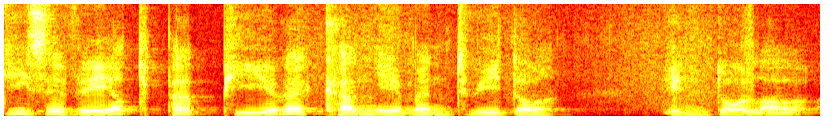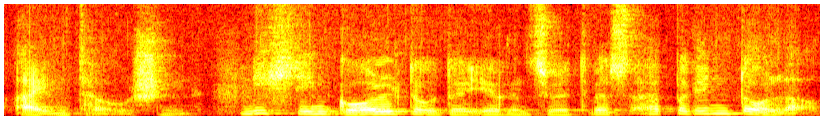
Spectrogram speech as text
diese Wertpapiere kann jemand wieder in Dollar eintauschen. Nicht in Gold oder irgend so etwas, aber in Dollar.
